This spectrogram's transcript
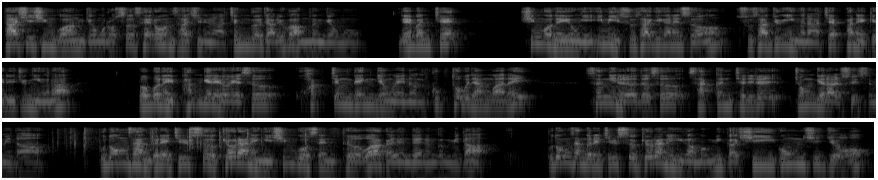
다시 신고한 경우로서 새로운 사실이나 증거 자료가 없는 경우, 네 번째 신고 내용이 이미 수사기관에서 수사 중이거나 재판에 계류 중이거나 법원의 판결에 의해서 확정된 경우에는 국토부 장관의 승인을 얻어서 사건 처리를 종결할 수 있습니다. 부동산 거래 질서 교란행위 신고센터와 관련되는 겁니다. 부동산 거래 질서 교란행위가 뭡니까? 시공시죠.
